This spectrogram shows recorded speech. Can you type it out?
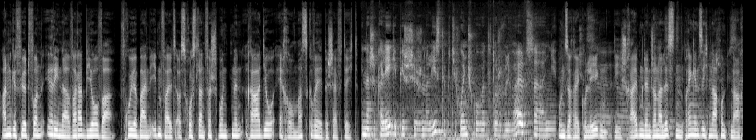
angeführt von Irina Warabjowa, früher beim ebenfalls aus Russland verschwundenen Radio Echo Moskwe beschäftigt. Unsere Kollegen, die schreibenden Journalisten, bringen sich nach und nach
